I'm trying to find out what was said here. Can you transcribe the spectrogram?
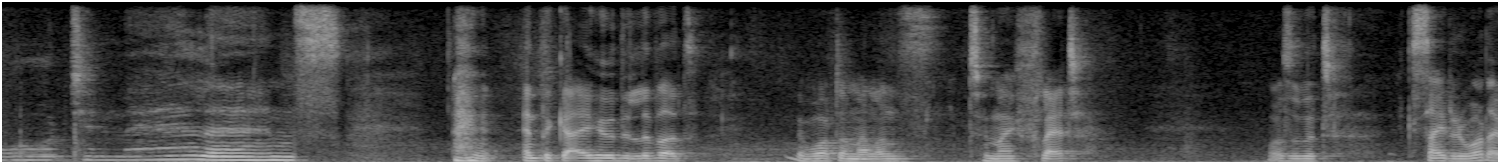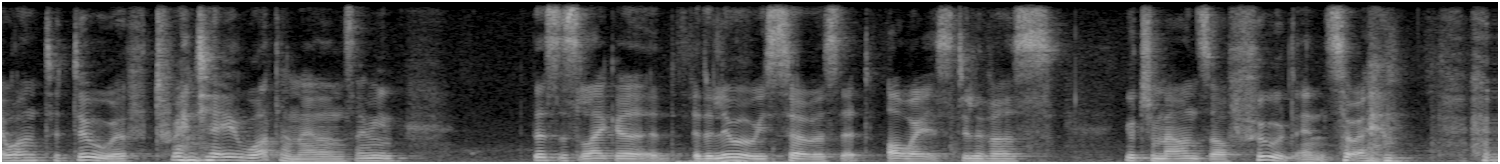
watermelons. and the guy who delivered the watermelons to my flat was a bit excited what I want to do with 28 watermelons. I mean, this is like a, a delivery service that always delivers huge amounts of food and so I,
